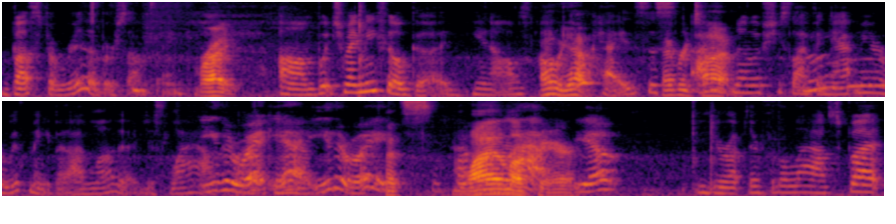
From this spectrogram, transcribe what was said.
bust a rib or something, Right. um, which made me feel good. You know, I was like, Oh, yeah. okay, this is. Every time. I don't know if she's laughing at me or with me, but I love it. Just laugh. Either way, yeah, either way. That's Have why a I'm up here. Yep. You're up there for the laughs. But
